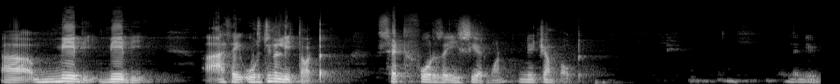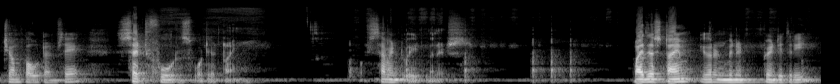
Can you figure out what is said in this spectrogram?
Uh, maybe, maybe, as I originally thought, set 4 is the easier one, and you jump out. Then you jump out and say set 4 is what you're trying. 7 to 8 minutes. By this time you're in minute 23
